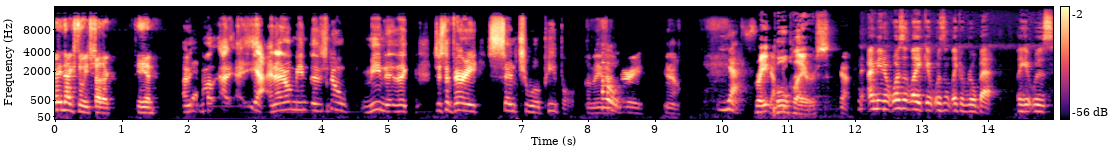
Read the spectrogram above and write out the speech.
Right next to each other, Ian. I mean, Yeah. well, I, I, yeah, and I don't mean there's no mean like just a very sensual people. I mean, Oh. very, you know. Yes. Great Yeah. pool players. Yeah. I mean, it wasn't like it wasn't like a real bet. Like it was,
